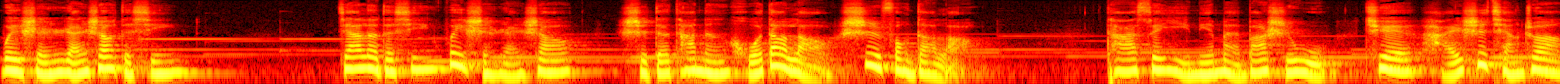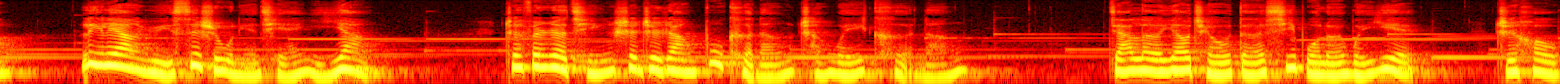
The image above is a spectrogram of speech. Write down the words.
为神燃烧的心。加勒的心为神燃烧，使得他能活到老，侍奉到老。他虽已年满八十五，却还是强壮，力量与四十五年前一样。这份热情甚至让不可能成为可能。加勒要求得希伯伦为业，之后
